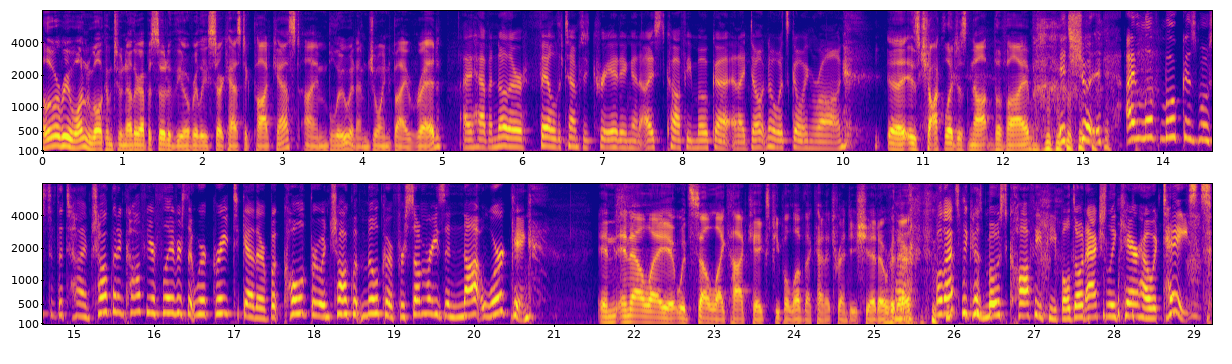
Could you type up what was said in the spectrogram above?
Hello, everyone, and welcome to another episode of the Overly Sarcastic Podcast. I'm Blue, and I'm joined by Red. I have another failed attempt at creating an iced coffee mocha, and I don't know what's going wrong. Uh, is chocolate just not the vibe? It should. I love mochas most of the time. Chocolate and coffee are flavors that work great together, but cold brew and chocolate milk are for some reason not working. in in LA, it would sell like hotcakes. People love that kind of trendy shit over there. well, that's because most coffee people don't actually care how it tastes.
